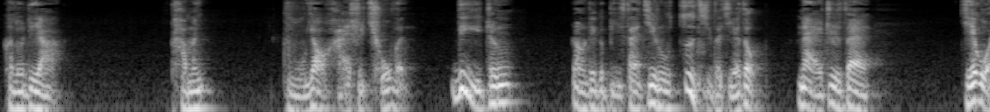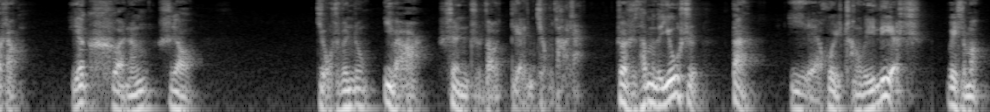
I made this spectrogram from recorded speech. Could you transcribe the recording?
克罗地亚他们主要还是求稳，力争让这个比赛进入自己的节奏，乃至在结果上也可能是要。九十分钟，一百二，甚至到点球大战，这是他们的优势，但也会成为劣势。为什么？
